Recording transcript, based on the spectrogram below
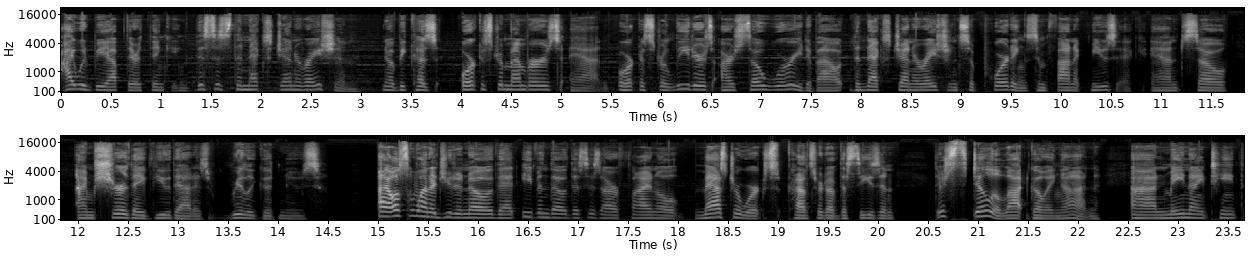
I would be up there thinking, this is the next generation. You know, because orchestra members and orchestra leaders are so worried about the next generation supporting symphonic music. And so I'm sure they view that as really good news. I also wanted you to know that even though this is our final Masterworks concert of the season, there's still a lot going on on May 19th,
